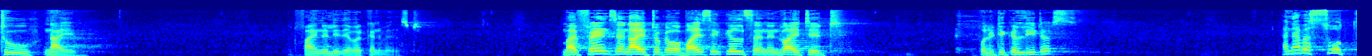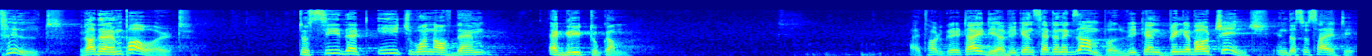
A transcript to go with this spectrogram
too naive. But finally, they were convinced. My friends and I took our bicycles and invited political leaders. And I was so thrilled, rather empowered, to see that each one of them agreed to come. I thought, great idea. We can set an example. We can bring about change in the society.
